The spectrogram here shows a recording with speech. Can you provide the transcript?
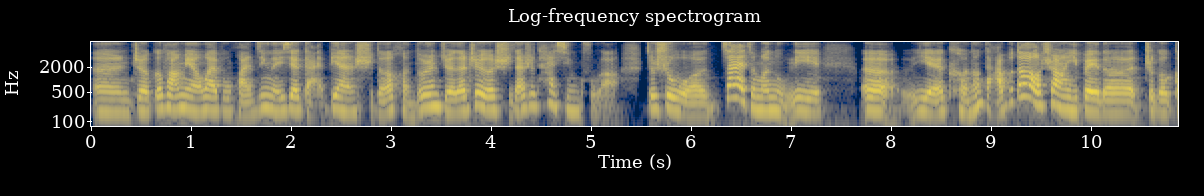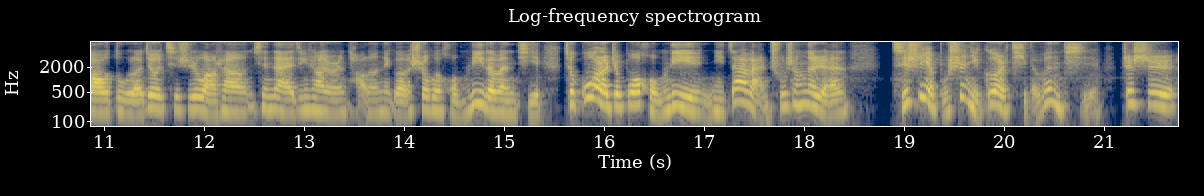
嗯，这各方面外部环境的一些改变，使得很多人觉得这个实在是太辛苦了。就是我再怎么努力，呃，也可能达不到上一辈的这个高度了。就其实网上现在经常有人讨论那个社会红利的问题，就过了这波红利，你再晚出生的人。其实也不是你个体的问题，这是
